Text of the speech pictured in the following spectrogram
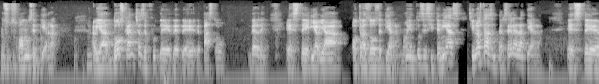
nosotros jugábamos en tierra. Había dos canchas de, de, de, pasto verde, este, y había otras dos de tierra, ¿no? Y entonces si tenías, si no estabas en tercera era tierra. Este,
